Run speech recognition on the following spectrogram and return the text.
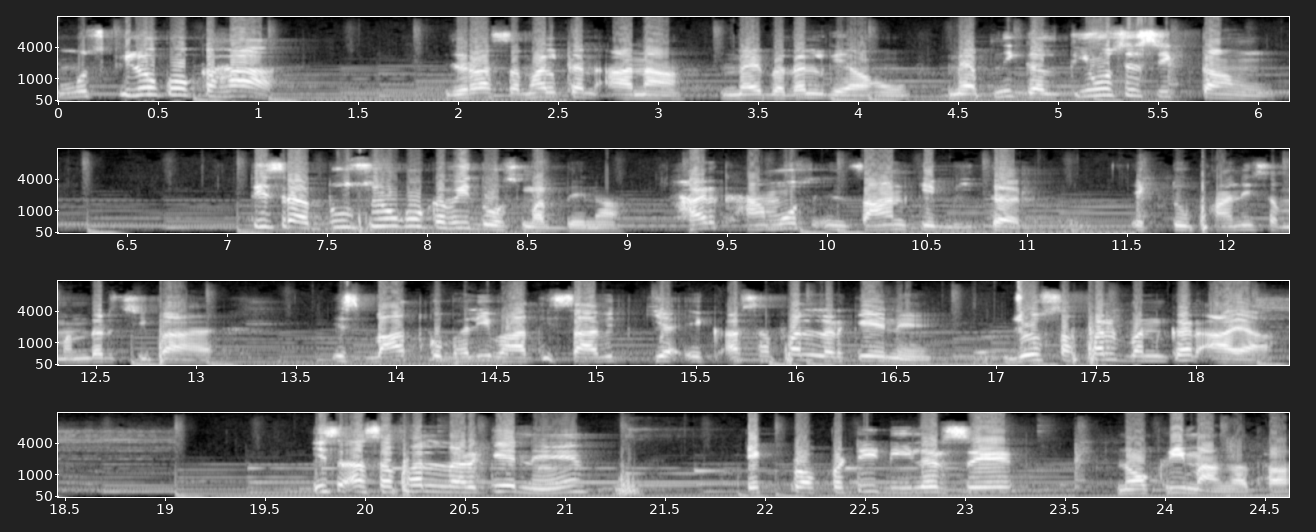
मुश्किलों को कहा, जरा संभल कर आना, मैं बदल गया हूँ, मैं अपनी गलतियों से सीखता हूँ। तीसरा, दूसरों को कभी दोष मत देना। हर खामोश इंसान के भीतर एक तूफानी समंदर छिपा है। इस बात को भली भांति साबित किया एक असफल लड़के ने, जो सफल बनकर आया। इस असफल लड़के ने एक प्रॉपर्टी डीलर से नौकरी मांगा था।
